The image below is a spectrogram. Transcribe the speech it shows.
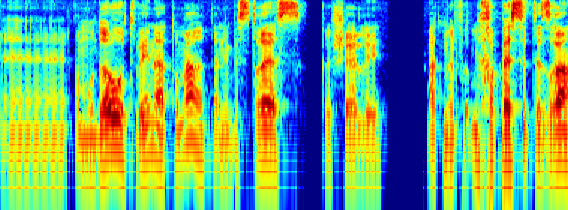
אה, המודעות, והנה, את אומרת, אני בסטרס, קשה לי, את מחפשת עזרה.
